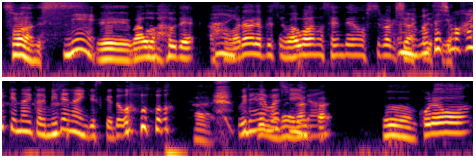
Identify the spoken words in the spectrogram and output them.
そうなんです。ねえーワウワウで、はい我々は別にワウワウの宣伝をしてるわけじゃうなんいんですが、私も入ってないから見れないんですけど、はい、羨ましいな。ねんかうん、これを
